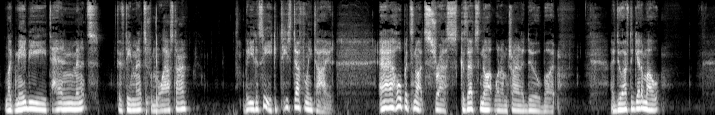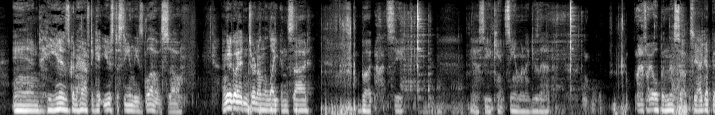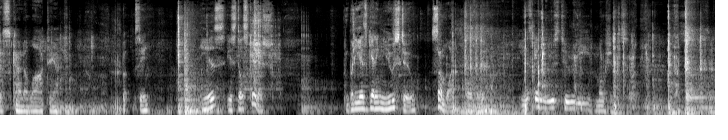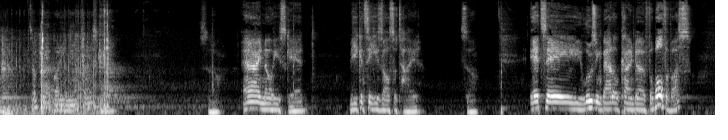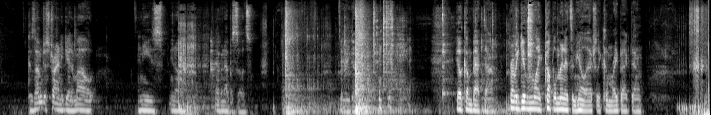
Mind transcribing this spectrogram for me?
like maybe 10 minutes, 15 minutes from the last time. But you can see he could, he's definitely tired. And I hope it's not stress, because that's not what I'm trying to do. But I do have to get him out. And he is going to have to get used to seeing these gloves. So I'm going to go ahead and turn on the light inside. But let's see. Yeah, see, you can't see him when I do that. But if I open this up, see, I got this kind of locked here. But see, he is, he's still skittish. But he is getting used to, somewhat, hopefully, he is getting used to the motions. So, it's okay, buddy, I'm not trying to scare. So, and I know he's scared. But you can see he's also tired. So, it's a losing battle kind of for both of us. Because I'm just trying to get him out. And he's, you know, having episodes. There you go. he'll come back down. Probably give him like a couple minutes and he'll actually come right back down.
